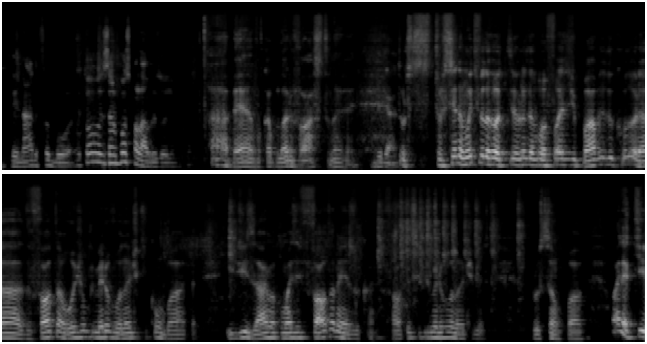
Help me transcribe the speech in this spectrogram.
Inclinado foi boa. Eu estou usando boas palavras hoje. Ah, bem, vocabulário vasto, né, velho? Obrigado. Tor torcendo muito pelo roteiro da boa fase de Pablo e do Colorado. Falta hoje um primeiro volante que combata e desarma com mais. E falta mesmo, cara. Falta esse primeiro volante mesmo pro São Paulo. Olha aqui,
